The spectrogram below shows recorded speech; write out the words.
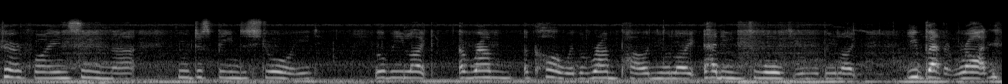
terrifying seeing that you're just being destroyed. It'll be like a ram, a car with a rampart, and you're like heading towards you, and you'll be like, "You better run!"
